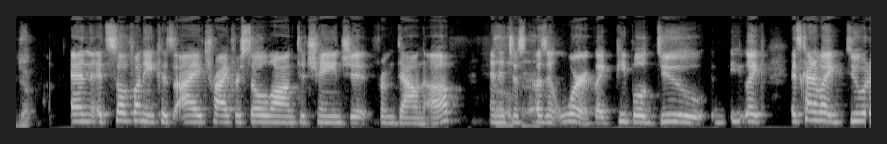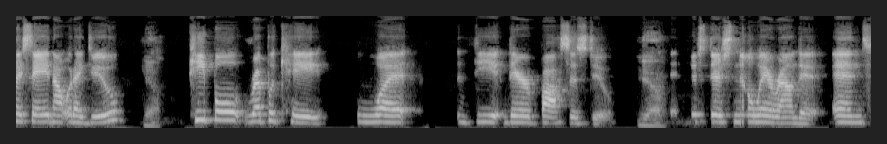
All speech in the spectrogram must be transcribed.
Yep. And it's so funny because I tried for so long to change it from down up and it just doesn't work like people do like it's kind of like do what i say not what i do yeah people replicate what the their bosses do yeah. Just there's no way around it. And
